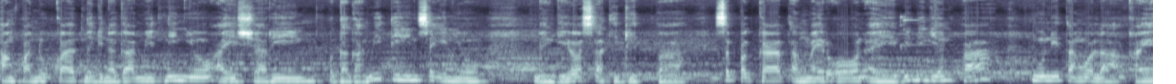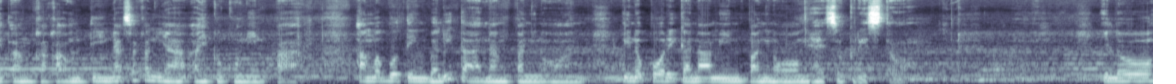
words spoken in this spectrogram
ang panukat na ginagamit ninyo ay siya ring paggagamitin sa inyo ng Diyos at higit pa sapagkat ang mayroon ay bibigyan pa ngunit ang wala kahit ang kakaunting nasa kanya ay kukunin pa ang mabuting balita ng Panginoon. Pinupuri ka namin, Panginoong Heso Kristo. Hello,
